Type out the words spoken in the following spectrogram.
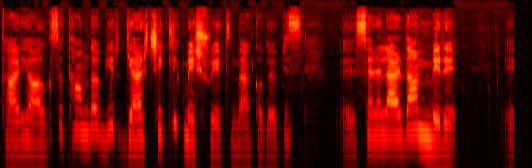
tarih algısı tam da bir gerçeklik meşruiyetinden kalıyor. Biz e, senelerden beri e,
